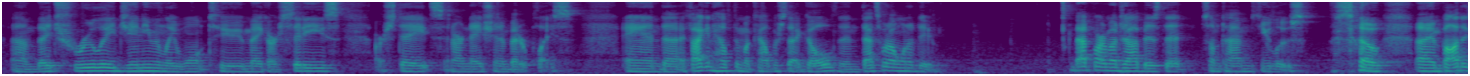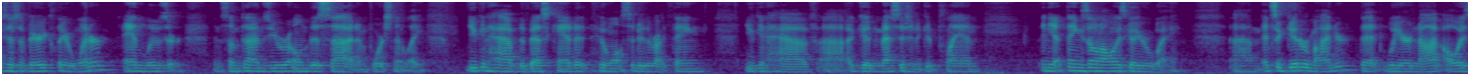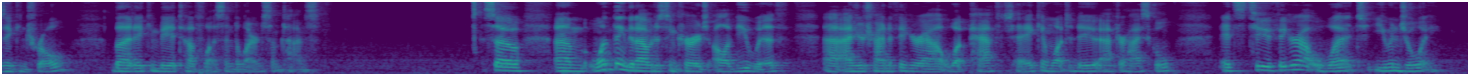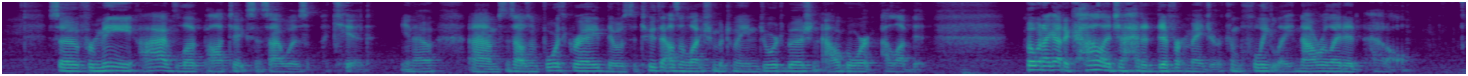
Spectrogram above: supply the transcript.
Um, they truly, genuinely want to make our cities, our states, and our nation a better place. And uh, if I can help them accomplish that goal, then that's what I want to do. Bad part of my job is that sometimes you lose. So uh, in politics, there's a very clear winner and loser. And sometimes you're on this side, unfortunately. You can have the best candidate who wants to do the right thing. You can have uh, a good message and a good plan. And yet things don't always go your way. Um, it's a good reminder that we are not always in control, but it can be a tough lesson to learn sometimes. So, um, one thing that I would just encourage all of you with uh, as you're trying to figure out what path to take and what to do after high school, it's to figure out what you enjoy. So, for me, I've loved politics since I was a kid. You know, um, since I was in fourth grade, there was the 2000 election between George Bush and Al Gore. I loved it. But when I got to college, I had a different major completely, not related at all.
